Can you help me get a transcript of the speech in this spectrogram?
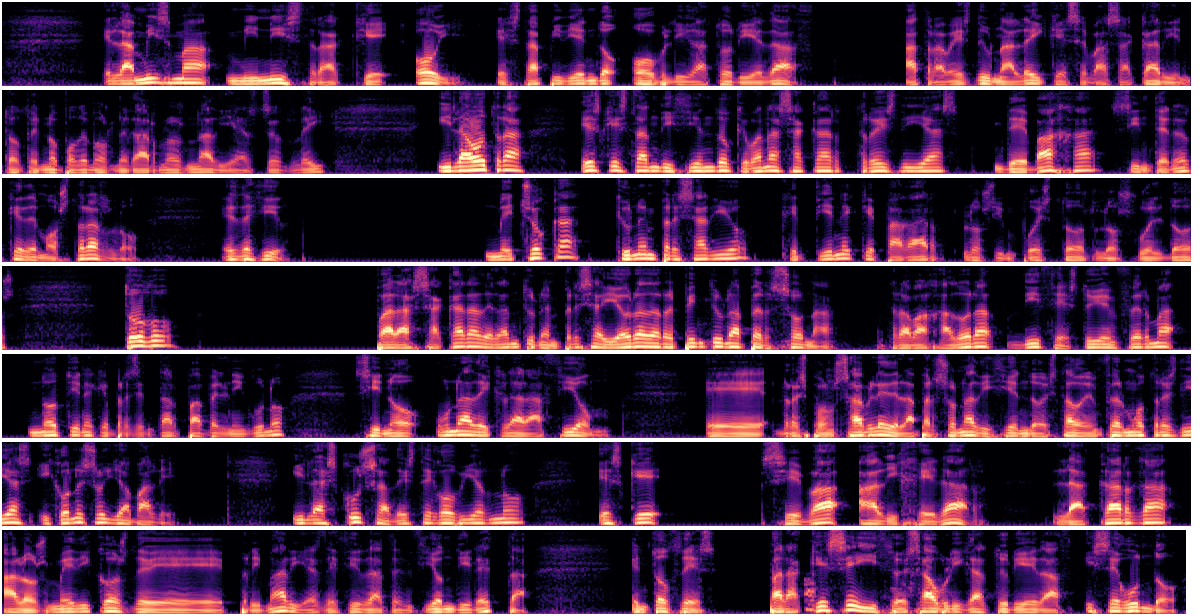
La misma ministra que hoy está pidiendo obligatoriedad a través de una ley que se va a sacar y entonces no podemos negarnos nadie a ser ley. Y la otra es que están diciendo que van a sacar tres días de baja sin tener que demostrarlo. Es decir, me choca que un empresario que tiene que pagar los impuestos, los sueldos, todo para sacar adelante una empresa y ahora de repente una persona trabajadora dice estoy enferma, no tiene que presentar papel ninguno, sino una declaración eh, responsable de la persona diciendo he estado enfermo tres días y con eso ya vale. Y la excusa de este gobierno es que se va a aligerar la carga a los médicos de primaria, es decir, de atención directa. Entonces, ¿para qué se hizo esa obligatoriedad? Y segundo,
